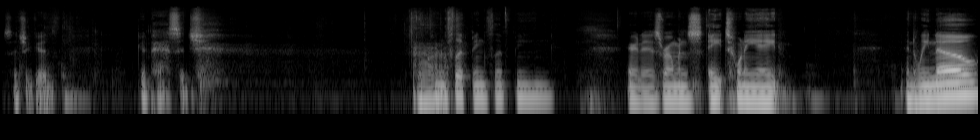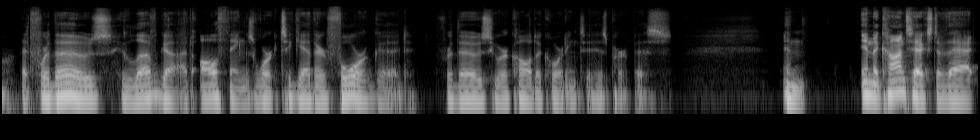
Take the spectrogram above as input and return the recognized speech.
such a good, good passage. I'm flipping, flipping. Here it is, Romans eight twenty eight. And we know that for those who love God, all things work together for good, for those who are called according to His purpose. And in the context of that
